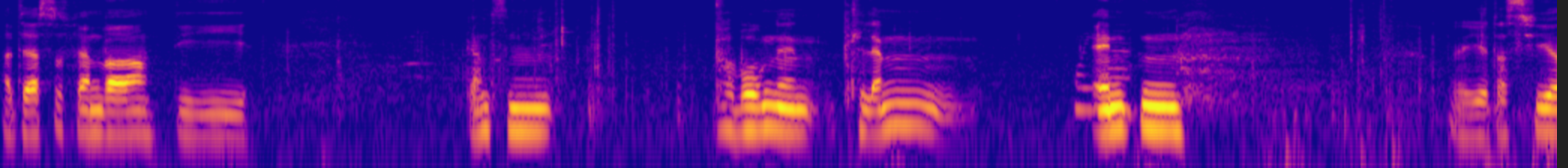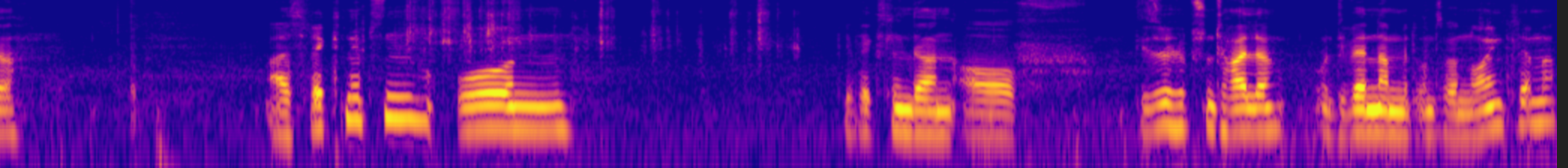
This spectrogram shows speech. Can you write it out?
als erstes werden wir die ganzen verbogenen Klemmenenden oh ja hier das hier alles wegknipsen und wir wechseln dann auf diese hübschen Teile und die werden dann mit unserer neuen Klemme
